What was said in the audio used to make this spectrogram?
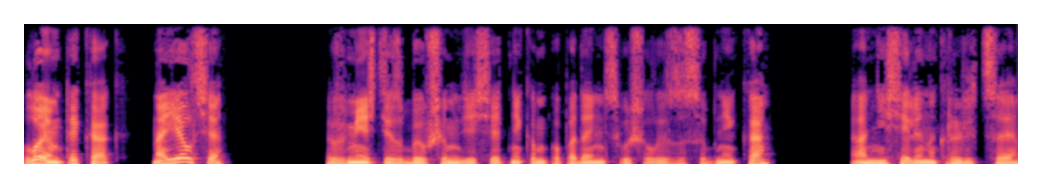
«Лоем, ты как? Наелся?» Вместе с бывшим десятником попаданец вышел из особняка, они сели на крыльце.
